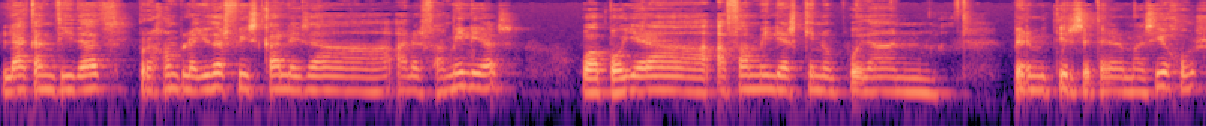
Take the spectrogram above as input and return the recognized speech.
la cantidad, por ejemplo, ayudas fiscales a, a las familias o apoyar a, a familias que no puedan permitirse tener más hijos.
